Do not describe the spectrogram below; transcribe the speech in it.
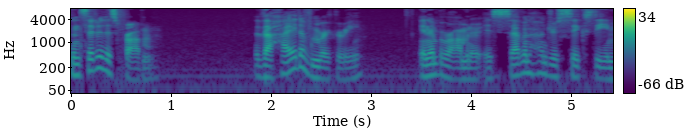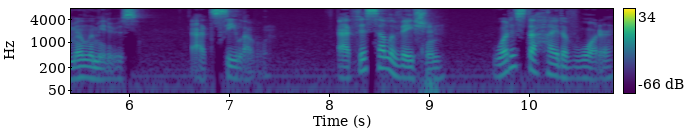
Consider this problem. The height of mercury in a barometer is 760 millimeters at sea level. At this elevation, what is the height of water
